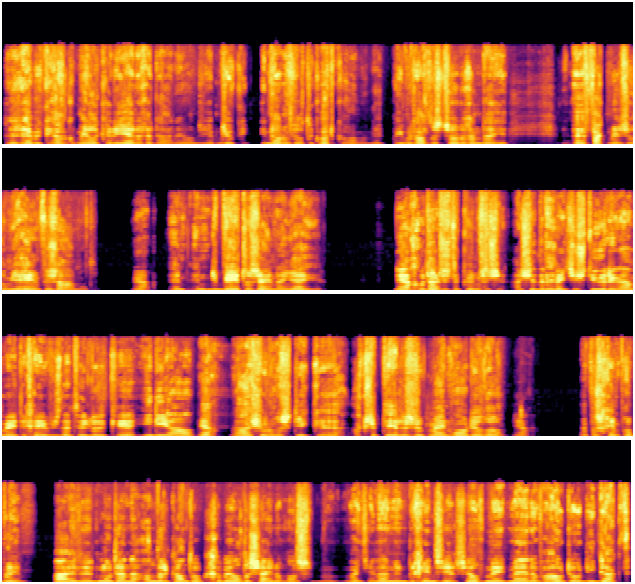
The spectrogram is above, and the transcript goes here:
En dat heb ik eigenlijk op mijn hele carrière gedaan. Hè? Want je hebt natuurlijk enorm veel tekortkomingen. Maar je moet altijd zorgen dat je uh, vakmensen om je heen verzamelt. Ja. En, en die beter zijn dan jij. Ja, goed. Dat als, is de kunst. Als je, als je er een beetje sturing aan weet te geven, is natuurlijk uh, ideaal. Ja, nou, journalistiek uh, accepteren is ook mijn oordeel wel. Ja. Dat was geen probleem. Maar het, het, moet aan de andere kant ook geweldig zijn om als, wat je dan in het begin zegt, self-made man of autodidact,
